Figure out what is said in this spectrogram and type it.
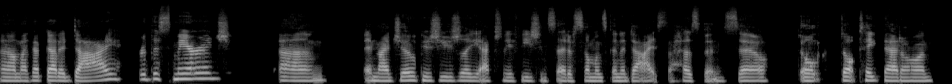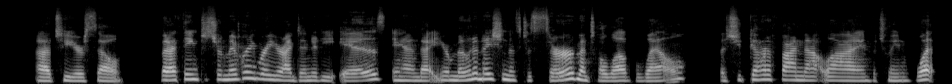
Um, like I've got to die for this marriage. Um, and my joke is usually actually Ephesians said if someone's going to die, it's the husband. So don't don't take that on uh, to yourself. But I think just remembering where your identity is and that your motivation is to serve and to love well. But you've got to find that line between what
